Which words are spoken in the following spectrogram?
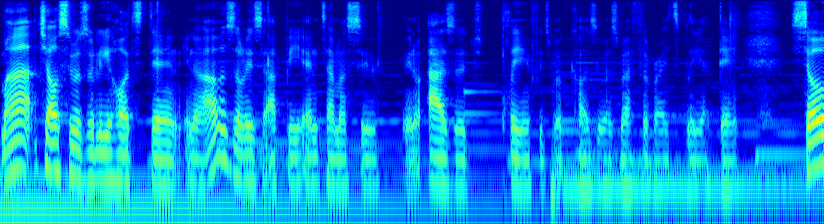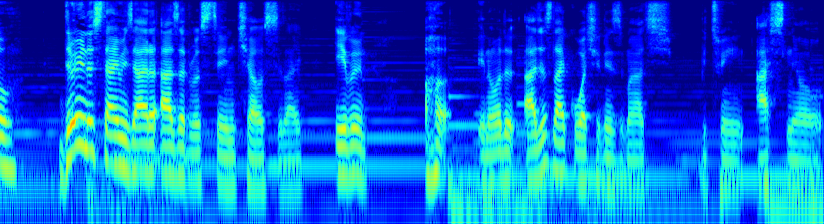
my Chelsea was really hot then. You know, I was always happy anytime I see you know Hazard playing football because he was my favorite player then. So during this time, his Hazard was still in Chelsea. Like even, uh, you know, the, I just like watching his match between Arsenal,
